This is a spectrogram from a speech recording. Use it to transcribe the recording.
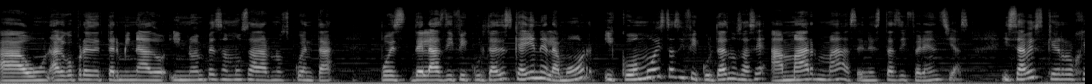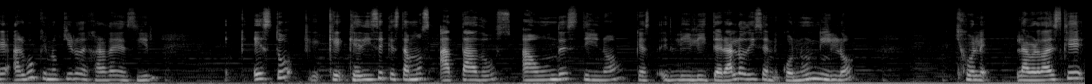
a un algo predeterminado y no empezamos a darnos cuenta pues de las dificultades que hay en el amor y cómo estas dificultades nos hace amar más en estas diferencias. Y sabes qué, Roge, algo que no quiero dejar de decir, esto que, dice que estamos atados a un destino, que literal lo dicen con un hilo, híjole, la verdad es que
